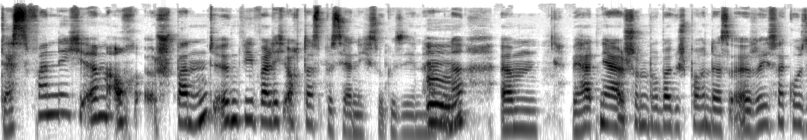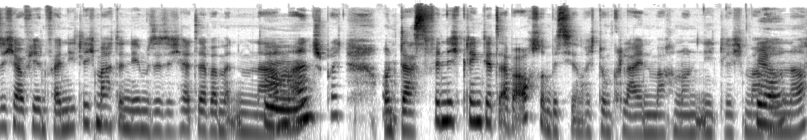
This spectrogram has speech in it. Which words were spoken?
Das fand ich ähm, auch spannend irgendwie, weil ich auch das bisher nicht so gesehen habe. Mhm. Ne? Ähm, wir hatten ja schon darüber gesprochen, dass äh, Risako sich ja auf jeden Fall niedlich macht, indem sie sich halt selber mit einem Namen mhm. anspricht. Und das, finde ich, klingt jetzt aber auch so ein bisschen Richtung klein machen und niedlich machen. Ja. Ne?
